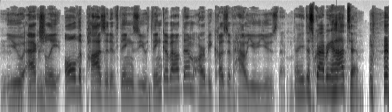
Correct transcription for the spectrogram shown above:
you actually all the positive things you think about them are because of how you use them Are you describing Hatem?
